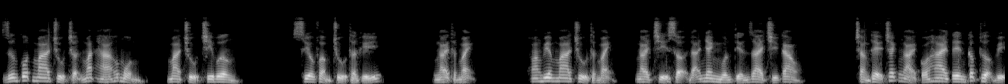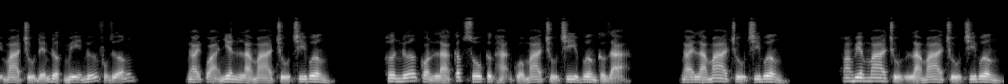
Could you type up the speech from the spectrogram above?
Dương cốt ma chủ trận mắt há hốc mồm, ma chủ chi vương, siêu phẩm chủ thần khí, ngài thật mạnh. Hoang viêm ma chủ thật mạnh, ngài chỉ sợ đã nhanh muốn tiến giai trí cao. Chẳng thể trách ngài có hai tên cấp thượng vị ma chủ đến được mỹ nữ phục dưỡng. Ngài quả nhiên là ma chủ chi vương. Hơn nữa còn là cấp số cực hạn của ma chủ chi vương cường giả ngài là ma chủ chi vương. Hoang viêm ma chủ là ma chủ chi vương,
